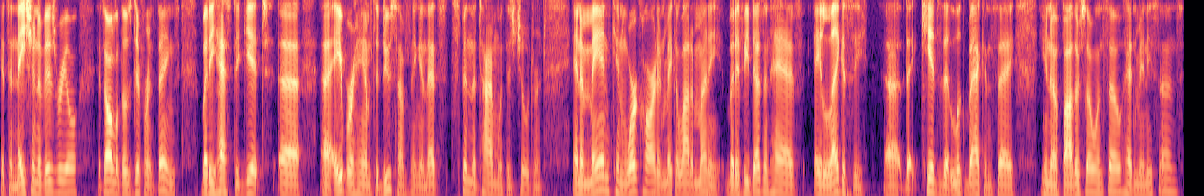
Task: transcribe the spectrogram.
It's a nation of Israel. It's all of those different things. But he has to get uh, uh, Abraham to do something, and that's spend the time with his children. And a man can work hard and make a lot of money, but if he doesn't have a legacy, uh, that kids that look back and say, you know, Father so and so had many sons,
